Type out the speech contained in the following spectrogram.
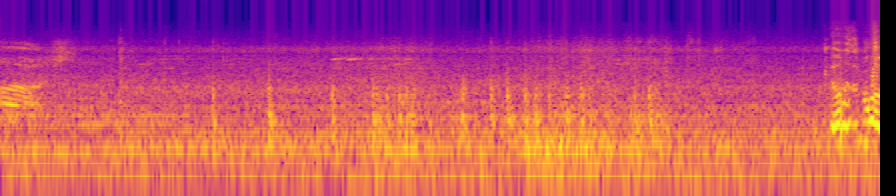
was more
